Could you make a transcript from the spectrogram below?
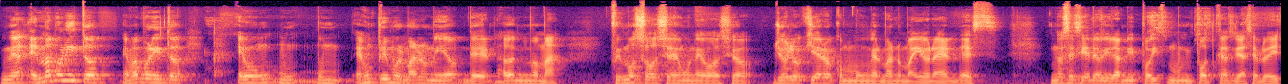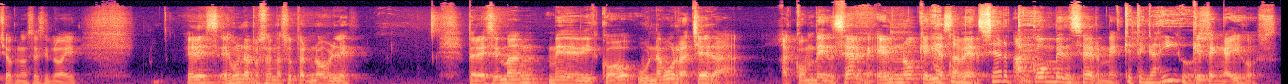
El más bonito, el más bonito es un, un- un- es un primo hermano mío del lado de mi mamá. Fuimos socios en un negocio. Yo lo quiero como un hermano mayor a él. Es, no sé si él oirá mi, mi podcast, ya se lo he dicho, no sé si lo hay. Él es, es una persona súper noble. Pero ese man me dedicó una borrachera a convencerme. Él no quería A saber. A convencerme Que tengas hijos. que tenga hijos.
